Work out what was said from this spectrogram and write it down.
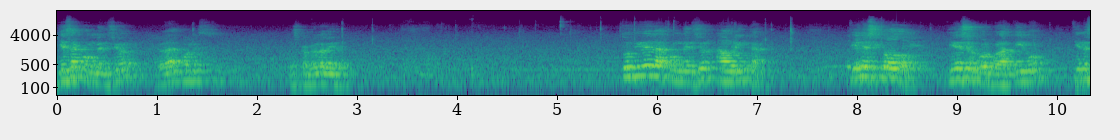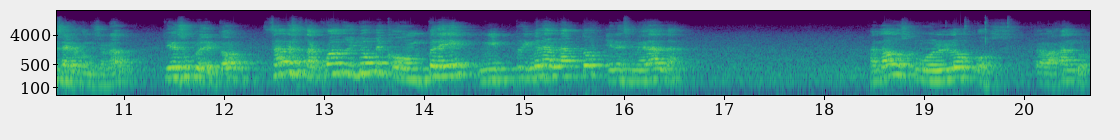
Y esa convención, ¿verdad, Juanes? Nos cambió la vida. Tú tienes la convención ahorita. Tienes todo. Tienes el corporativo, tienes aire acondicionado, tienes un proyector. ¿Sabes hasta cuándo yo me compré mi primera laptop en Esmeralda? Andábamos como locos trabajando,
